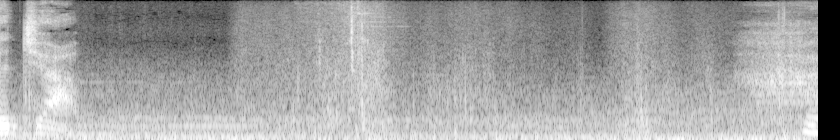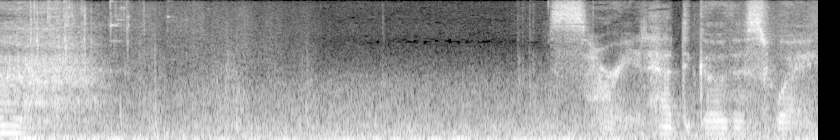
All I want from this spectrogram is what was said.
Good job. Sorry it had to go this way.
